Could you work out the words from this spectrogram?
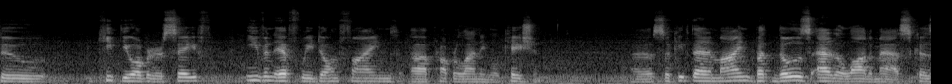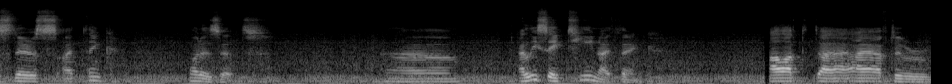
to keep the orbiter safe even if we don't find a proper landing location. Uh, so keep that in mind, but those add a lot of mass because there's, I think, what is it? Uh, at least 18, I think. I'll have to, I have to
